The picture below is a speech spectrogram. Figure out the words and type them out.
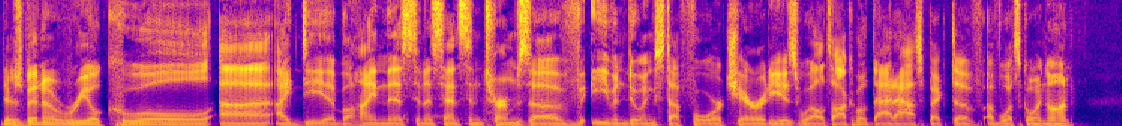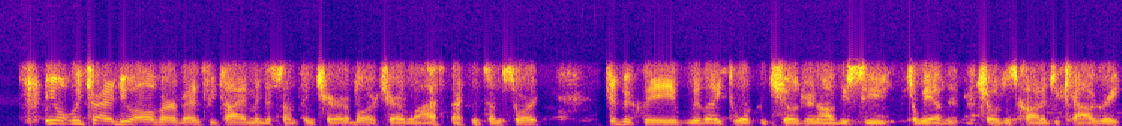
There's been a real cool uh, idea behind this, in a sense, in terms of even doing stuff for charity as well. Talk about that aspect of, of what's going on. You know, we try to do all of our events, we tie them into something charitable or charitable aspect of some sort. Typically, we like to work with children, obviously. So we have the, Children's Cottage of Calgary.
